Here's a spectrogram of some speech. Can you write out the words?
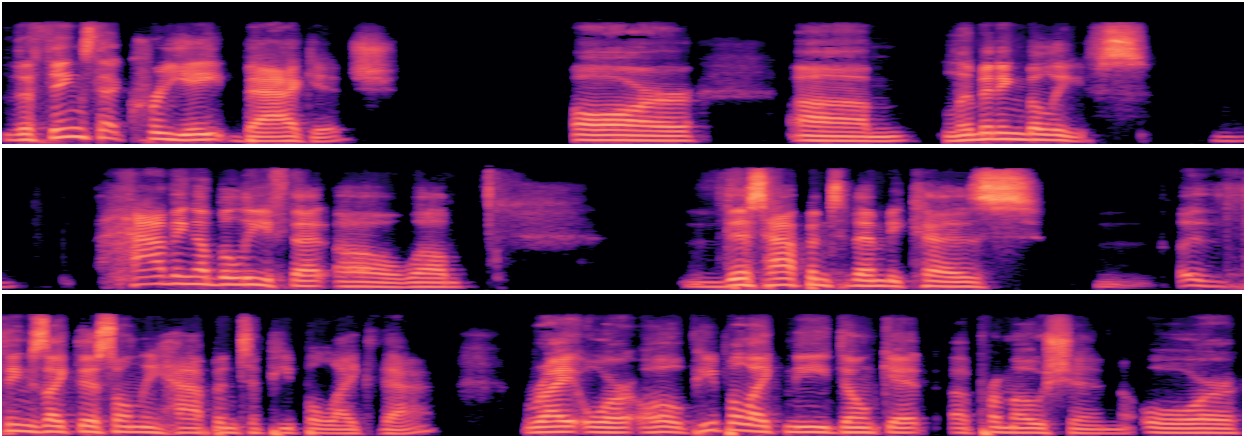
the things that create baggage are um limiting beliefs having a belief that oh well this happened to them because uh, things like this only happen to people like that right? Or oh people like me don't get a promotion or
